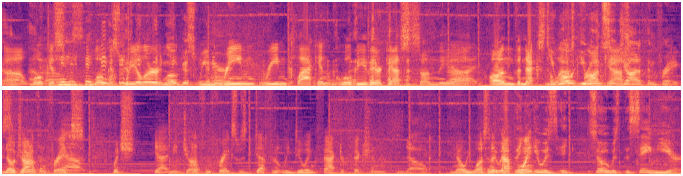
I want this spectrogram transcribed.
uh, Locust, Locust Wheeler and, Locust and Wiener. Reen, Reen Clackin will be their guests on the uh, on the next to You last won't. You won't see broadcast. Jonathan Frakes. No Jonathan Frakes, No. which yeah, I mean Jonathan Frakes was definitely doing Fact or Fiction. No. No, he wasn't It at was that the, point. It was it, so. It was the same year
